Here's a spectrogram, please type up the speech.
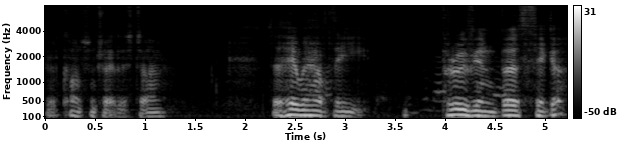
got to concentrate this time. So here we have the Peruvian birth figure.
